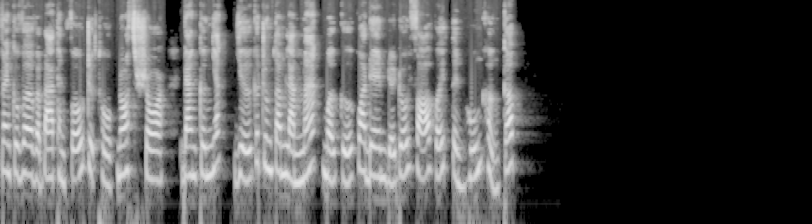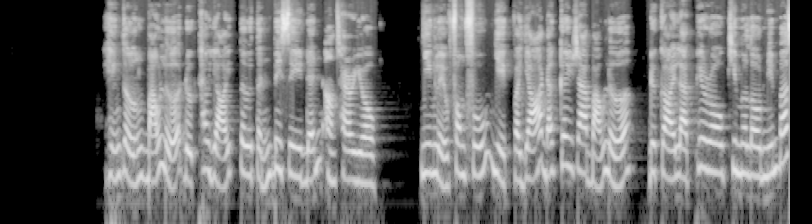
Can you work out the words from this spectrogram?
Vancouver và ba thành phố trực thuộc North Shore đang cân nhắc giữ các trung tâm làm mát mở cửa qua đêm để đối phó với tình huống khẩn cấp. Hiện tượng bão lửa được theo dõi từ tỉnh BC đến Ontario nhiên liệu phong phú, nhiệt và gió đã gây ra bão lửa, được gọi là Pyrocumulonimbus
